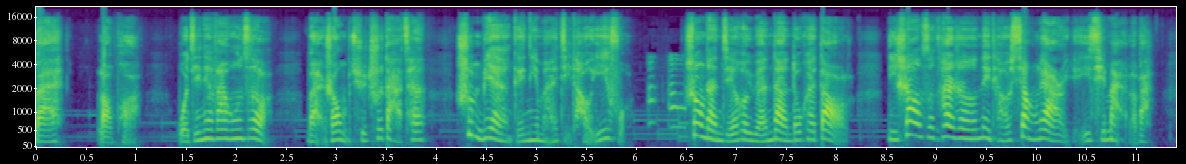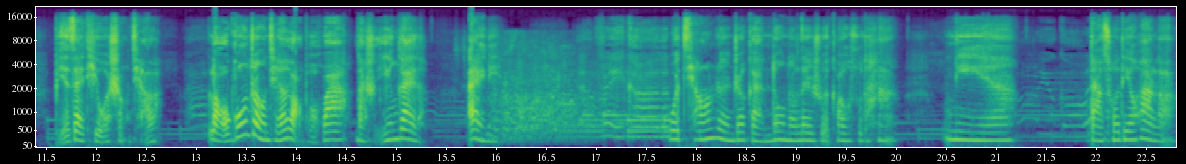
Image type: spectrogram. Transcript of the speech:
喂，老婆，我今天发工资了，晚上我们去吃大餐，顺便给你买几套衣服。圣诞节和元旦都快到了，你上次看上的那条项链也一起买了吧？别再替我省钱了，老公挣钱，老婆花，那是应该的。爱你。我强忍着感动的泪水告诉他，你打错电话了。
